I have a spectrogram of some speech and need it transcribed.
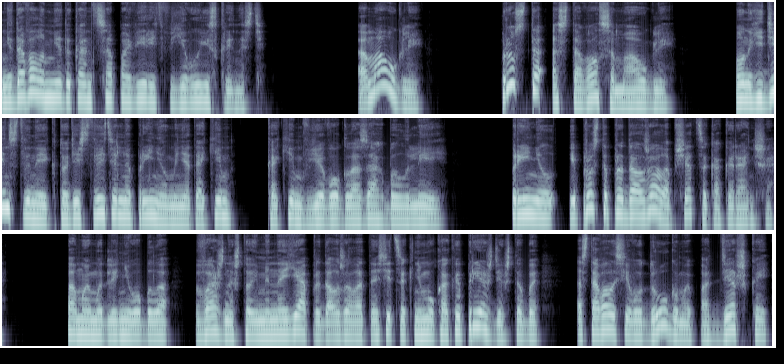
не давало мне до конца поверить в его искренность. А Маугли просто оставался Маугли. Он единственный, кто действительно принял меня таким, каким в его глазах был Лей. Принял и просто продолжал общаться, как и раньше. По-моему, для него было важно, что именно я продолжала относиться к нему, как и прежде, чтобы оставалась его другом и поддержкой,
